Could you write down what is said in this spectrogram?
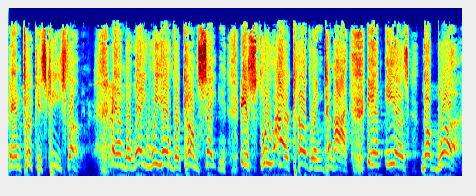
and took his keys from him. And the way we overcome Satan is through our covering tonight. It is the blood.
